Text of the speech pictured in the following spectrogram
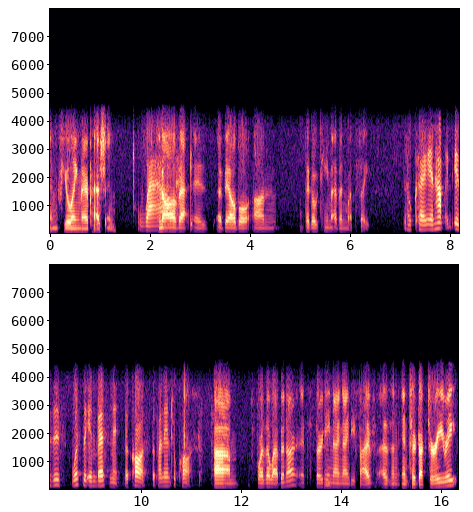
and fueling their passion. Wow. And all of that is available on the Go Team Evan website. Okay, and how is this? What's the investment? The cost, the financial cost? Um, for the webinar, it's thirty nine ninety five as an introductory rate.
